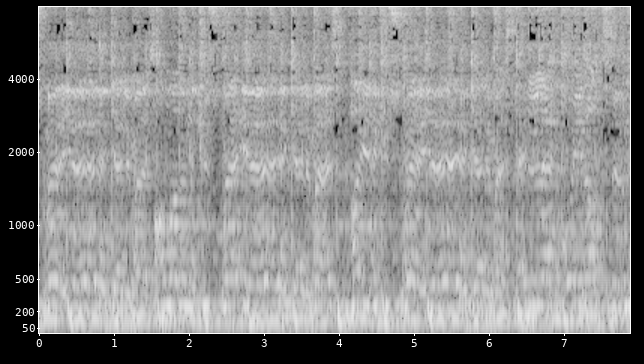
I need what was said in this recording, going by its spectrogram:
küsmeye gelmez. Amanın küsmeye gelmez. Haydi küsmeye gelmez. Eller oynasın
